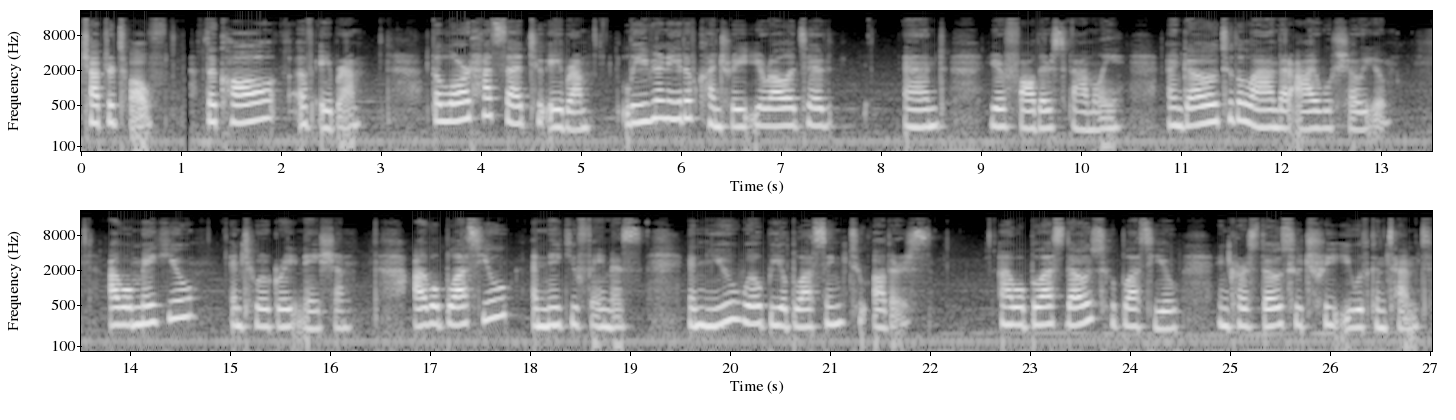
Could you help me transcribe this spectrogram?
Chapter 12 The Call of Abram. The Lord had said to Abram, Leave your native country, your relatives, and your father's family, and go to the land that I will show you. I will make you into a great nation. I will bless you and make you famous, and you will be a blessing to others. I will bless those who bless you, and curse those who treat you with contempt.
